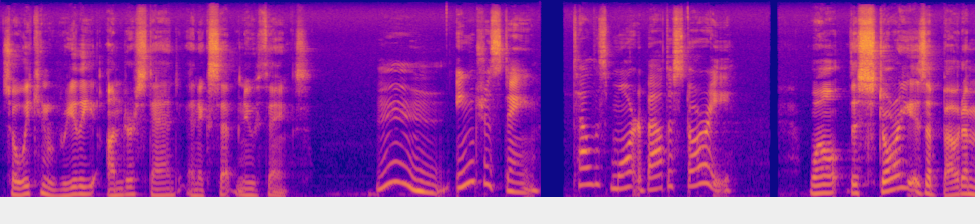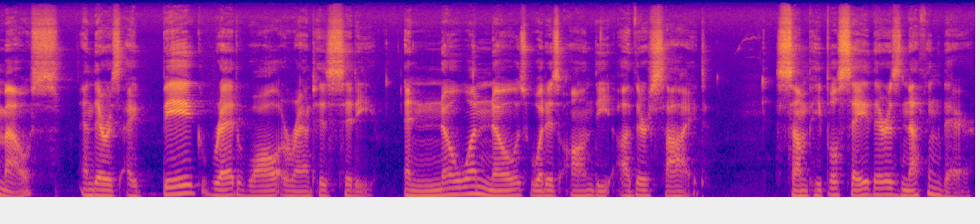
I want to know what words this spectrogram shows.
so we can really understand and accept new things. Hmm, interesting. Tell us more about the story. Well, the story is about a mouse, and there is a big red wall around his city, and no one knows what is on the other side. Some people say there is nothing there.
